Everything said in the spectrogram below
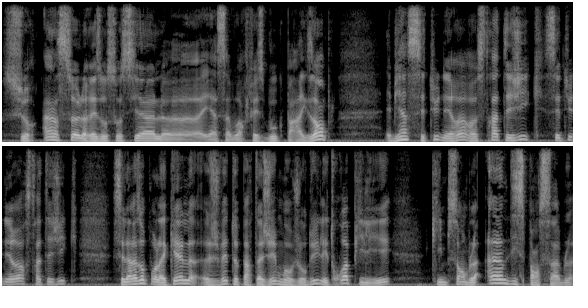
sur un seul réseau social euh, et à savoir Facebook, par exemple. Eh bien, c'est une erreur stratégique. C'est une erreur stratégique. C'est la raison pour laquelle je vais te partager, moi, aujourd'hui, les trois piliers qui me semblent indispensables,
